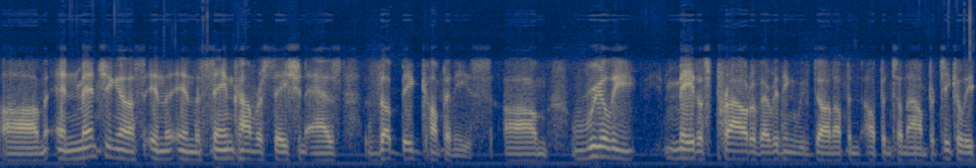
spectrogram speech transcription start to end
um, and mentioning us in the in the same conversation as the big companies, um, really made us proud of everything we've done up and up until now, and particularly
